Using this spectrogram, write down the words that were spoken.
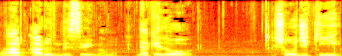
あ、あるんですよ、今も。だけど、正直、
